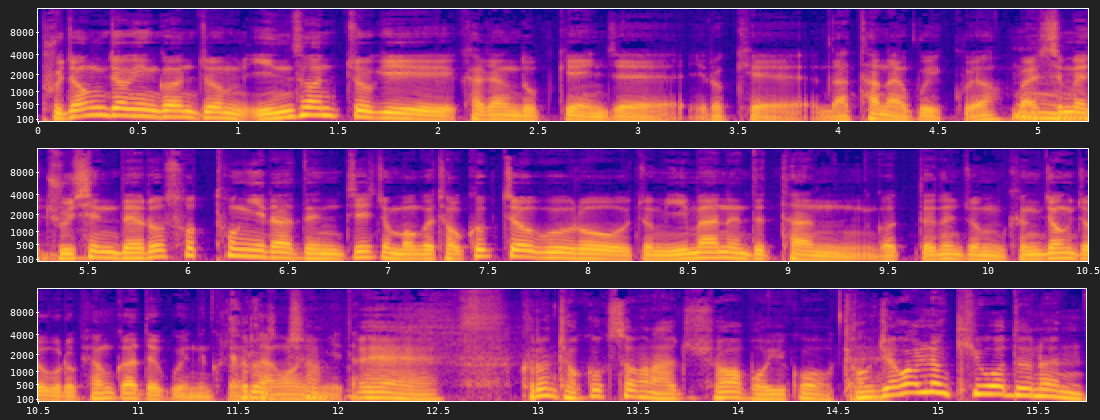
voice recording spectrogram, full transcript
부정적인 건 좀 인선 쪽이 가장 높게 이제 이렇게 나타나고 있고요. 음. 말씀해 주신 대로 소통이라든지 좀 뭔가 적극적으로 좀 임하는 듯한 것들은 좀 긍정적으로 평가되고 있는 그런 그렇죠. 상황입니다. 예. 그런 적극성은 아주 좋아 보이고 경제 관련 키워드는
